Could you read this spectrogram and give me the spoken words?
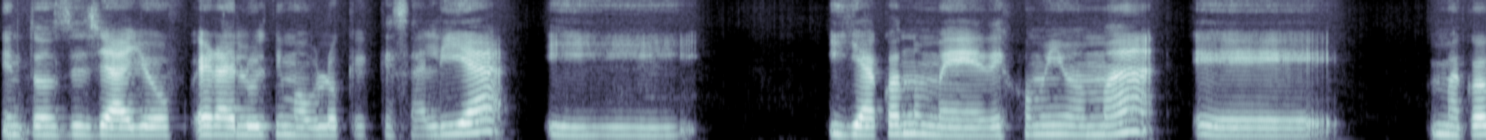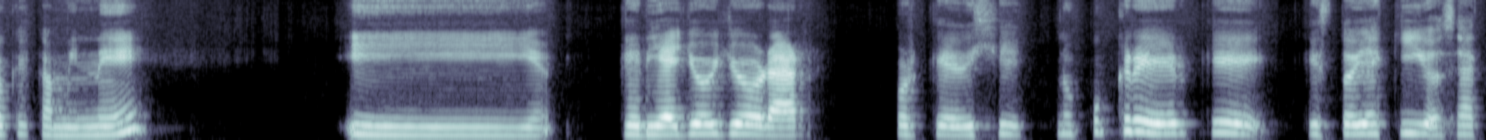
Entonces ya yo era el último bloque que salía y, y ya cuando me dejó mi mamá, eh, me acuerdo que caminé y quería yo llorar porque dije, no puedo creer que, estoy aquí, o sea,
